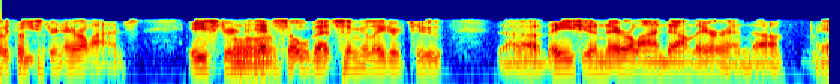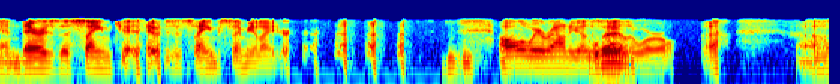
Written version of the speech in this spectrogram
with Eastern Airlines. Eastern had Uh-huh. sold that simulator to uh, the Asian airline down there, and uh, and there's the same. It was the same simulator, all the way around the other side of the world. uh,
